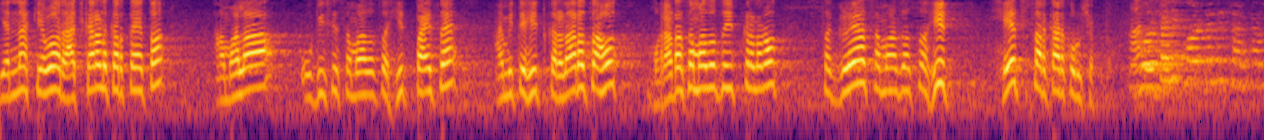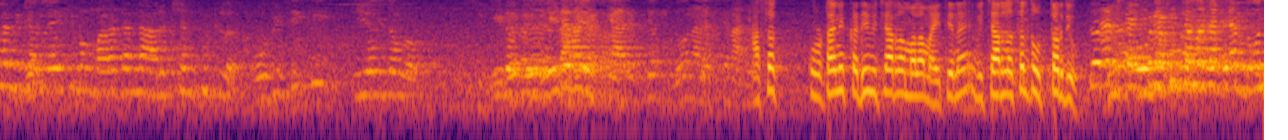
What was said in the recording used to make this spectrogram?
यांना केवळ राजकारण करता येतं. आम्हाला ओबीसी समाजाचं हित पाहायचं आहे आम्ही ते हित करणारच आहोत मराठा समाजाचं हित करणार आहोत सगळ्या समाजाचं हित हेच सरकार करू शकतं. कोर्टाने कोर्टाने सरकारला विचारलंय की मग मराठ्यांना आरक्षण कुठलं? ओबीसी की E ईएसडब्ल्यू आरक्षण दोन आरक्षण आहे असं कोर्टाने कधी विचारलं मला माहिती नाही. विचारलं असेल तर उत्तर देऊ. ओबीसी समाजातल्या दोन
